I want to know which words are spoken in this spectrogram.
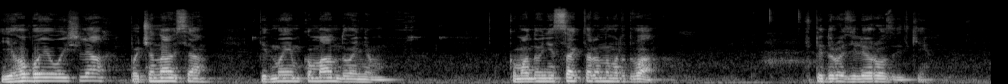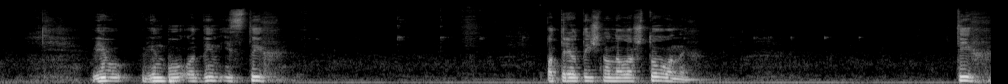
Його бойовий шлях починався під моїм командуванням, командуванні сектора номер 2 в підрозділі розвідки. Він, був один із тих патріотично налаштованих тих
